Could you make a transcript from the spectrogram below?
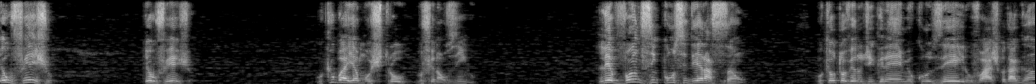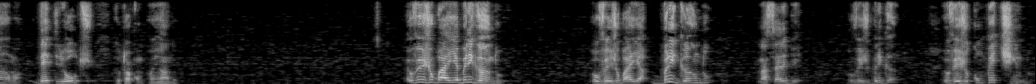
eu vejo, eu vejo o que o Bahia mostrou no finalzinho, levando-se em consideração o que eu estou vendo de Grêmio, Cruzeiro, Vasco da Gama, dentre outros que eu estou acompanhando, eu vejo o Bahia brigando. Eu vejo o Bahia brigando na Série B. Eu vejo brigando. Eu vejo competindo.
